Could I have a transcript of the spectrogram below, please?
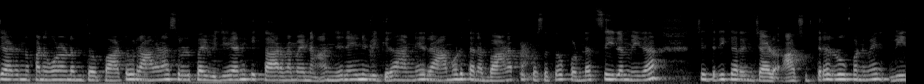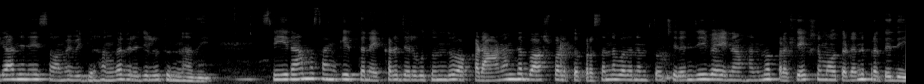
జాడను కనుగొనడంతో పాటు రావణాసురుడిపై విజయానికి కారణమైన ఆంజనేయుని విగ్రహాన్ని రాముడు తన బాణపు కొసతో కొండశీల మీద చిత్రీకరించాడు. ఆ చిత్రరూపణమే వీరాంజనేయ స్వామి విగ్రహంగా విరజిల్లుతున్నది. శ్రీరామ సంకీర్తన ఎక్కడ జరుగుతుందో అక్కడ ఆనంద బాష్పాలతో ప్రసన్నవదనంతో చిరంజీవి అయిన హనుమ ప్రత్యక్షమవుతాడని ప్రతిది.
